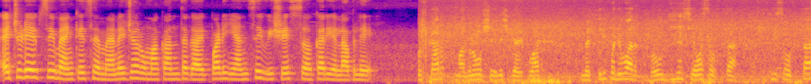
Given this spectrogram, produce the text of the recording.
H D F C बँकेचे मॅनेजर उमाकांत गायकवाड यांचे विशेष सहकार्य लाभले. नमस्कार माझं नाव शैलेश गायकवाड. मैत्री परिवार बहुउद्देशीय सेवा संस्था. ही संस्था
